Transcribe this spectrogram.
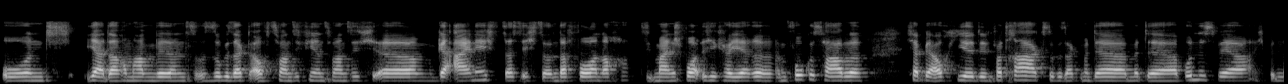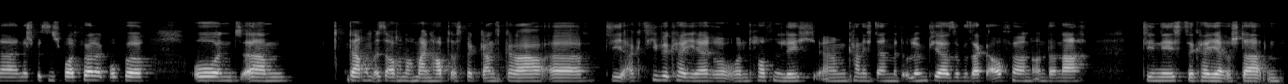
Und ja, darum haben wir dann so gesagt auf 2024 äh, geeinigt, dass ich dann davor noch meine sportliche Karriere im Fokus habe. Ich habe ja auch hier den Vertrag, so gesagt, mit der, mit der Bundeswehr. Ich bin da in der Spitzensportfördergruppe und ähm, darum ist auch noch mein Hauptaspekt ganz klar äh, die aktive Karriere und hoffentlich ähm, kann ich dann mit Olympia so gesagt aufhören und danach die nächste Karriere starten.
